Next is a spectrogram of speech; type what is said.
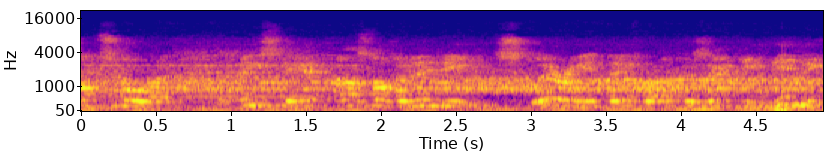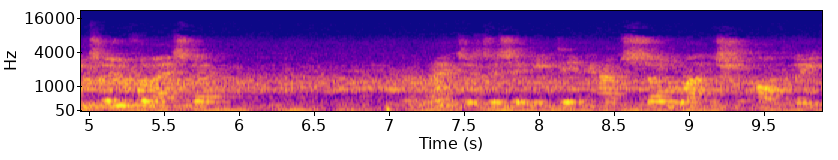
top scorer. The pace to get past Otamendi, squaring it there for Okazaki, nearly two for Leicester. Manchester City did have so much of the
